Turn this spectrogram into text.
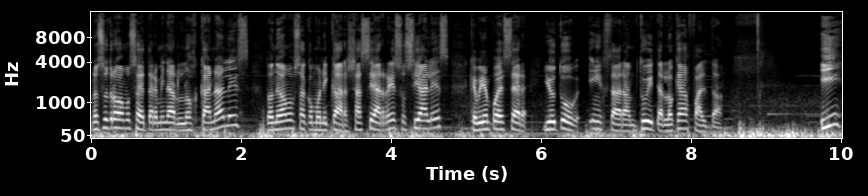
nosotros vamos a determinar los canales donde vamos a comunicar, ya sea redes sociales, que bien puede ser YouTube, Instagram, Twitter, lo que haga falta. Y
